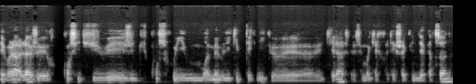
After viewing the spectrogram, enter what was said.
Et voilà, là j'ai constitué, j'ai dû construire moi-même l'équipe technique euh, qui est là. C'est moi qui ai recruté chacune des personnes.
